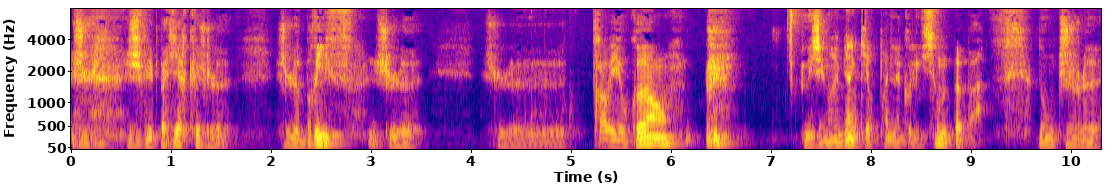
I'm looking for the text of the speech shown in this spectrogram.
je ne vais pas dire que je le, je le brief, je le, je le travaille au corps. Mais j'aimerais bien qu'il reprenne la collection de papa. Donc je le,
